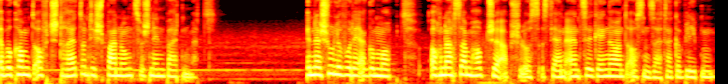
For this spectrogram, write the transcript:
Er bekommt oft Streit und die Spannung zwischen den beiden mit. In der Schule wurde er gemobbt. Auch nach seinem Hauptschulabschluss ist er ein Einzelgänger und Außenseiter geblieben.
